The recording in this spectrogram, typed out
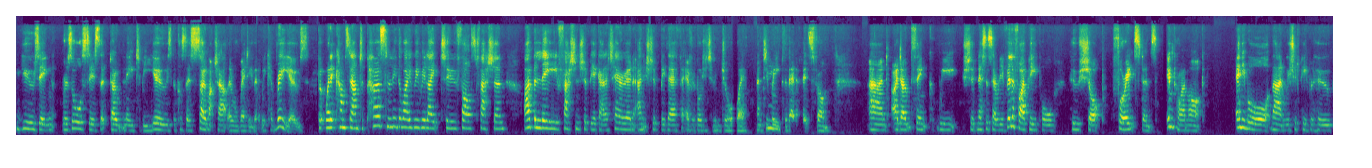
using resources that don't need to be used because there's so much out there already that we can reuse. But when it comes down to personally the way we relate to fast fashion, I believe fashion should be egalitarian and it should be there for everybody to enjoy and to mm. reap the benefits from. And I don't think we should necessarily vilify people who shop, for instance, in Primark any more than we should people who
